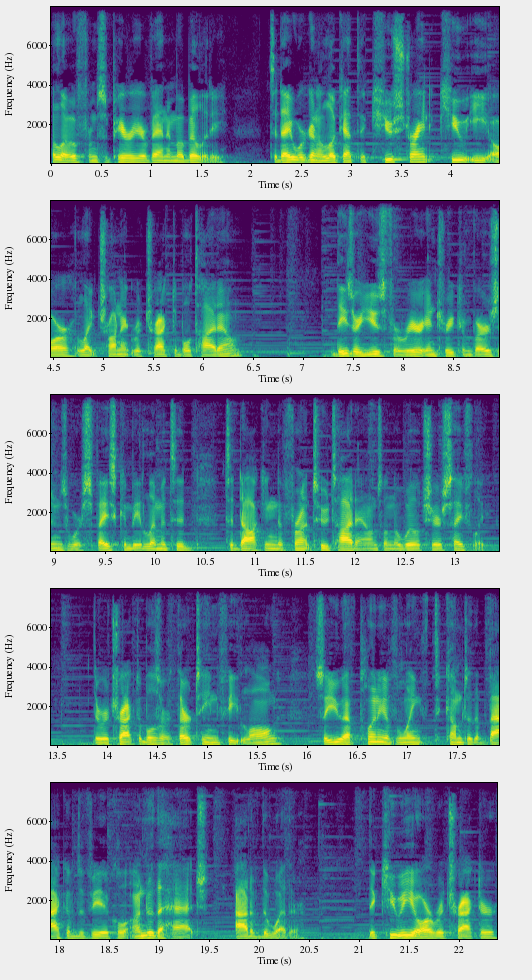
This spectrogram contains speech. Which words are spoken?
Hello from Superior Van and Mobility. Today we're going to look at the Q'Straint QER electronic retractable tie down. These are used for rear entry conversions where space can be limited to docking the front two tie downs on the wheelchair safely. The retractables are 13 feet long, so you have plenty of length to come to the back of the vehicle under the hatch out of the weather. The QER retractor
